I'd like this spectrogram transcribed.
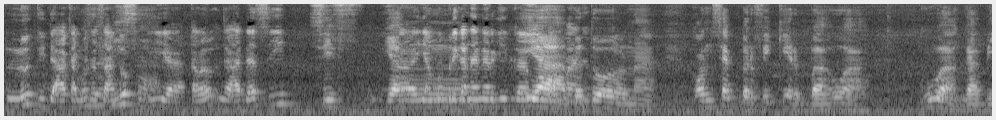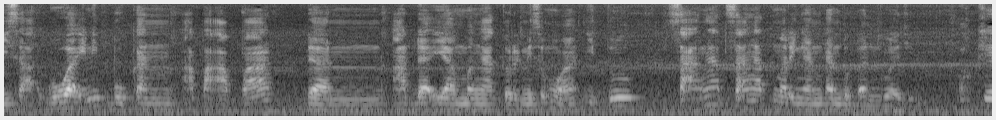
lu tidak akan Oh, bisa nggak sanggup. bisa. iya kalau nggak ada si shift yang, yang yang memberikan energi ke iya betul. Nah konsep berpikir bahwa gua nggak bisa gua ini bukan apa-apa dan ada yang mengatur ini semua itu sangat-sangat meringankan beban gua aja oke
